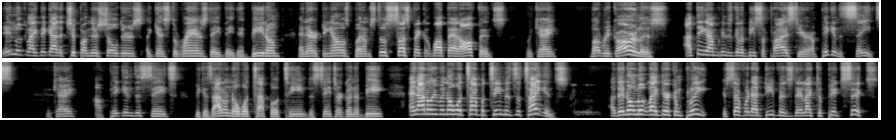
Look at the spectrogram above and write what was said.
they look like they got a chip on their shoulders against the Rams. They they they beat them and everything else, but I'm still suspect about that offense. Okay, but regardless, I think I'm just gonna be surprised here. I'm picking the Saints. Okay, I'm picking the Saints because I don't know what type of team the Saints are gonna be. And I don't even know what type of team is the Titans. Uh, they don't look like they're complete, except for that defense. They like to pick six.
